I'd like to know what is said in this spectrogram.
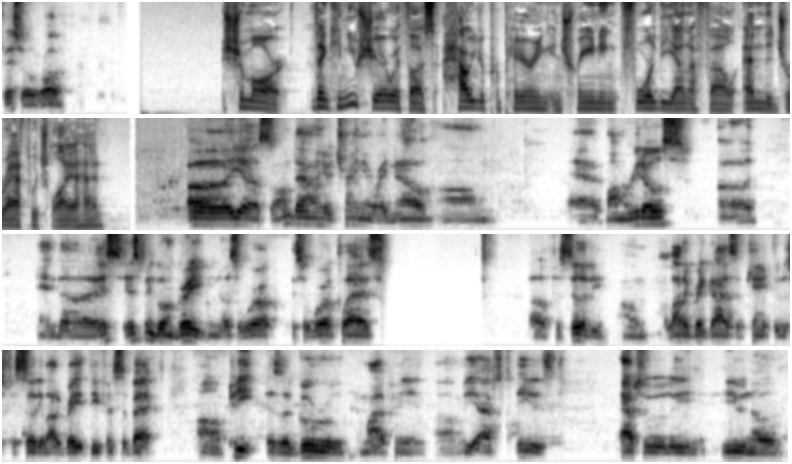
beneficial overall. Shamar, then can you share with us how you're preparing and training for the NFL and the draft which lie ahead? Uh, yeah, so I'm down here training right now um, at Bommarito's, uh, and uh, it's it's been going great. You know, it's a world it's a world class uh, facility. Um, a lot of great guys have came through this facility. A lot of great defensive backs. Um, Pete is a guru, in my opinion. Um, he, he is absolutely, you know,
